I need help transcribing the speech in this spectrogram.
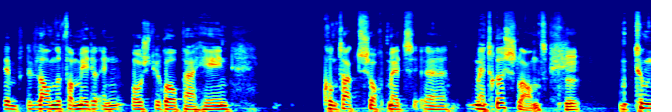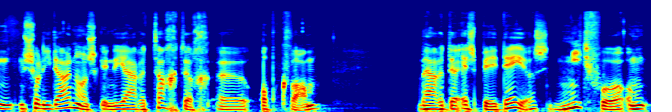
de landen van Midden- en Oost-Europa heen contact zocht met, eh, met Rusland. Toen Solidarnosc in de jaren 80 eh, opkwam, waren de SPD'ers niet voor om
